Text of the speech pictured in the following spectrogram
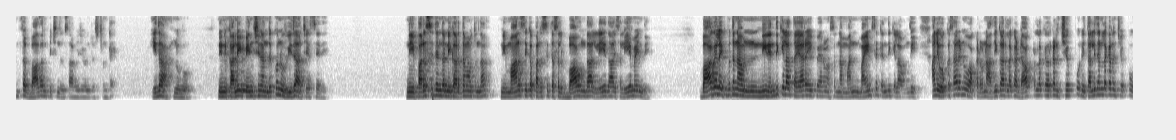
ఎంత బాధ అనిపించింది తెలుసా ఆ విజువల్ చూస్తుంటే? ఇదా నువ్వు. నిన్ను కని పెంచినందుకు నువ్వు ఇదా చేసేది. నీ పరిస్థితి ఏందో నీకు అర్థమవుతుందా? నీ మానసిక పరిస్థితి అసలు బాగుందా? లేదా? అసలు ఏమైంది? బాగా లేకపోతే నా నేను ఎందుకు ఇలా తయారైపోయాను? అసలు నా మన్ మైండ్ సెట్ ఎందుకు ఇలా ఉంది? అని ఒక్కసారి నువ్వు అక్కడ ఉన్న అధికారులకు డాక్టర్లకు ఎవరికైనా చెప్పు నీ తల్లిదండ్రులకైనా చెప్పు.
